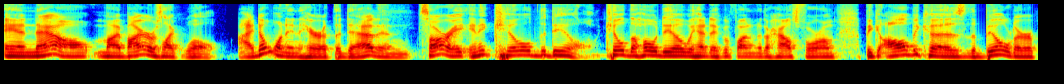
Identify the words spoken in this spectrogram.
and now my buyer is like, well, I don't want to inherit the debt and sorry. And it killed the deal, killed the whole deal. We had to go find another house for them, all because the builder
